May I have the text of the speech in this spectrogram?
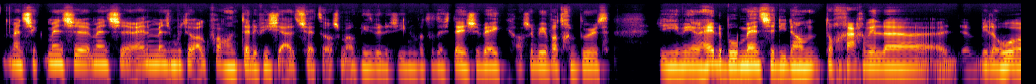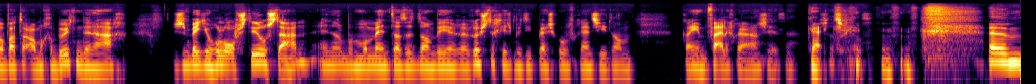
Mensen, mensen, mensen, en mensen moeten ook vooral hun televisie uitzetten als ze me ook niet willen zien. Want dat is deze week, als er weer wat gebeurt, zie je weer een heleboel mensen die dan toch graag willen, willen horen wat er allemaal gebeurt in Den Haag. Dus een beetje hollen of stilstaan. En op het moment dat het dan weer rustig is met die persconferentie, dan kan je hem veilig weer aanzetten. Kijk. Dus um,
